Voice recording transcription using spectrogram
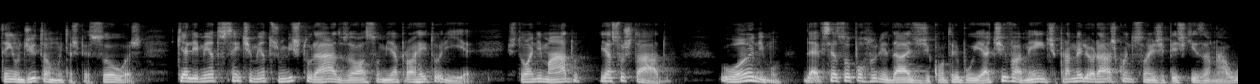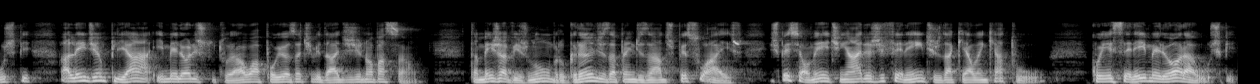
Tenho dito a muitas pessoas que alimento sentimentos misturados ao assumir a pró-reitoria. Estou animado e assustado. O ânimo deve-se às oportunidades de contribuir ativamente para melhorar as condições de pesquisa na USP, além de ampliar e melhor estruturar o apoio às atividades de inovação. Também já vislumbro grandes aprendizados pessoais, especialmente em áreas diferentes daquela em que atuo. Conhecerei melhor a USP,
